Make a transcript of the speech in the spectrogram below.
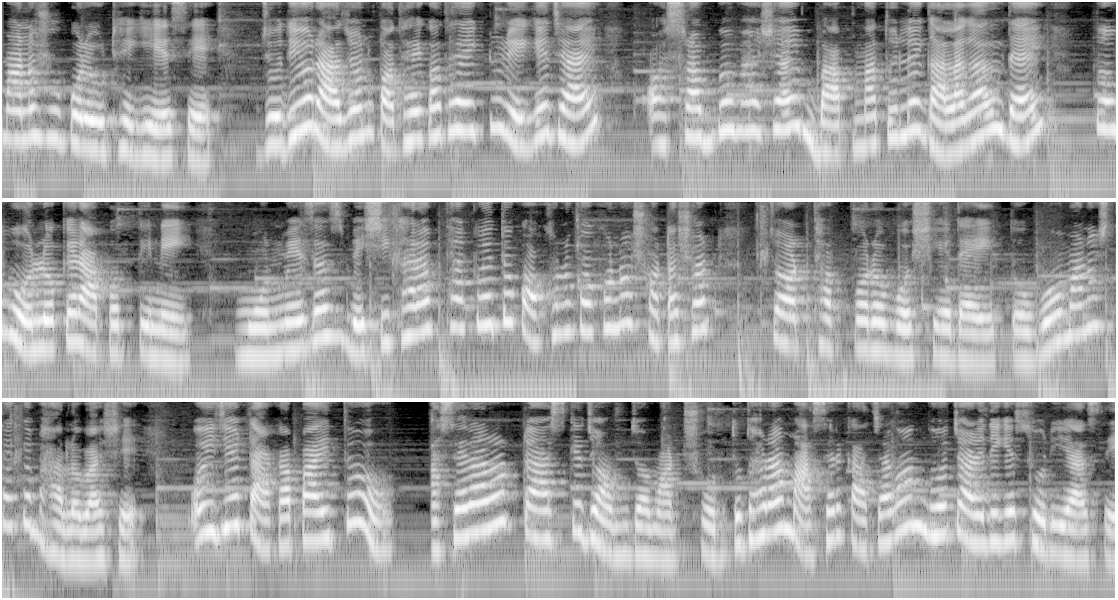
মানুষ উপরে উঠে গিয়েছে। যদিও রাজন কথায় কথায় একটু রেগে যায়, অশ্রাব্য ভাষায় বাপ মা তুলে গালাগাল দেয়, তবুও লোকের আপত্তি নেই। মন মেজাজ বেশি খারাপ থাকলে তো কখনো কখনো শটাশট চট থাপ্পড়ও বসিয়ে দেয়, তবুও মানুষ তাকে ভালোবাসে। ওই যে টাকা পায় তো। মাছের আড়তটা আজকে জমজমাট। সদ্য ধরা মাছের কাঁচা গন্ধ চারিদিকে ছড়িয়ে আছে।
